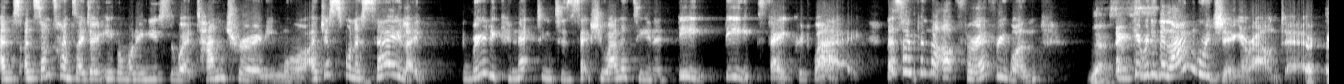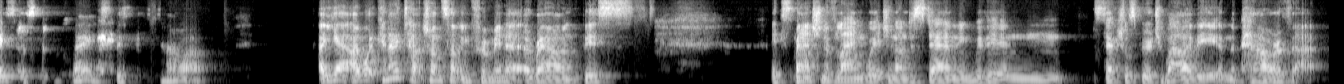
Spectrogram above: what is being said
and and sometimes I don't even want to use the word tantra anymore. I just want to say like really connecting to sexuality in a deep, deep sacred way. Let's open that up for everyone. Yes. And get rid of the languaging around it. This is place, this power. Uh, yeah, I, can I touch on something for a minute around this expansion of language and understanding within sexual spirituality and the power of that?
